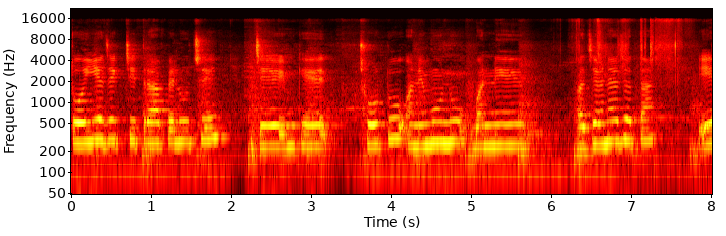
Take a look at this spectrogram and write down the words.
તો અહીંયા જ એક ચિત્ર આપેલું છે, જે એમ કે છોટું અને મોનું બંને અજાણ્યા જ હતા. એ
